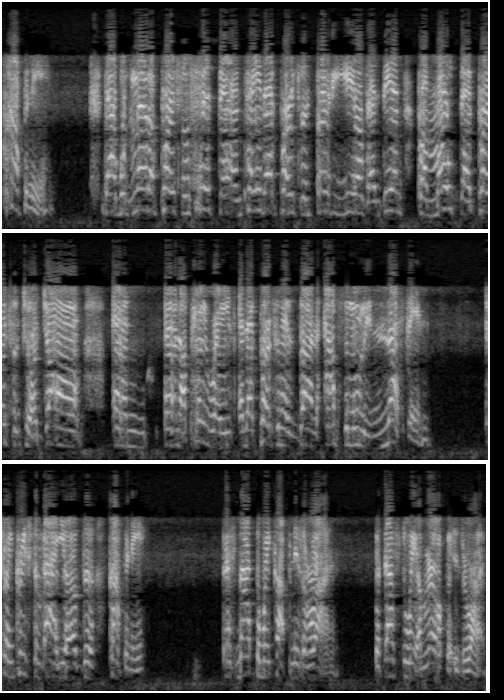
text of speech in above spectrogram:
company that would let a person sit there and pay that person 30 years and then promote that person to a job and and a pay raise and that person has done absolutely nothing to increase the value of the company that's not the way companies are run. But that's the way America is run.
